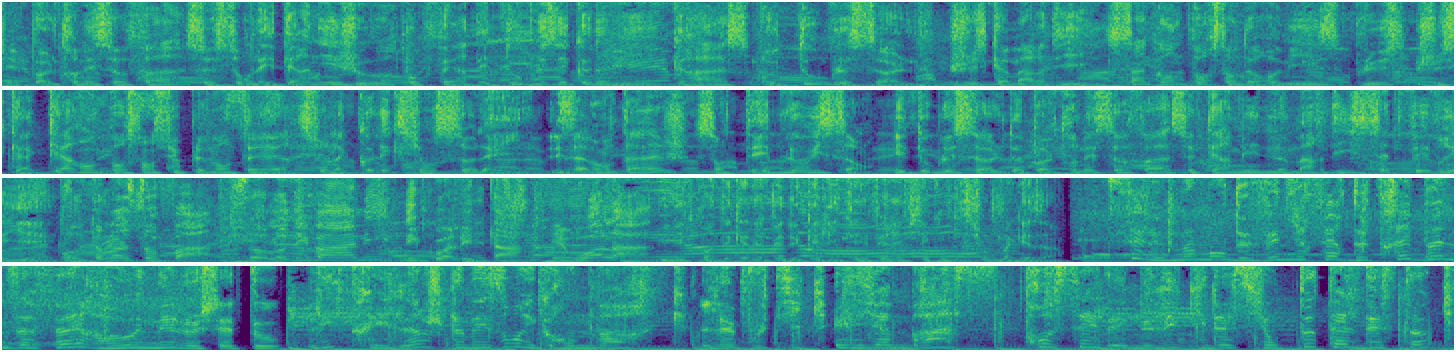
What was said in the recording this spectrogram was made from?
Chez Poltron et Sofa, ce sont les derniers jours pour faire des doubles économies grâce au double solde. Jusqu'à mardi, 50% de remise plus jusqu'à 40% supplémentaires sur la collection Soleil. Les avantages sont éblouissants. Les doubles soldes Poltron et Sofa se terminent le mardi 7 février. Poltron et Sofa, solo divani di qualità. Et voilà Uniquement des canapés de qualité, vérifiez conditions au magasin. C'est le moment de venir faire de très bonnes affaires à Aulnay-le-Château. Literie, linge de maison et grandes marques. La boutique Eliane Brass procède à une liquidation totale des stocks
